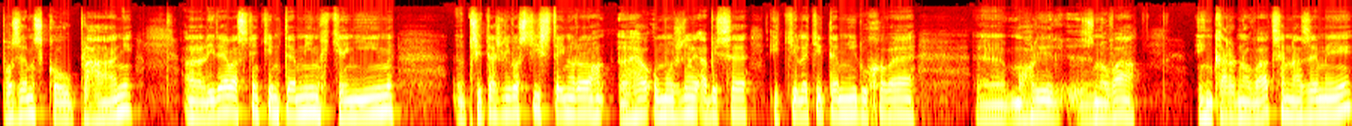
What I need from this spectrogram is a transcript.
pozemskou pláň, ale lidé vlastně tím temným chtěním přitažlivostí stejného umožnili, aby se i ti leti temní duchové eh, mohli znova inkarnovat sem na zemi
